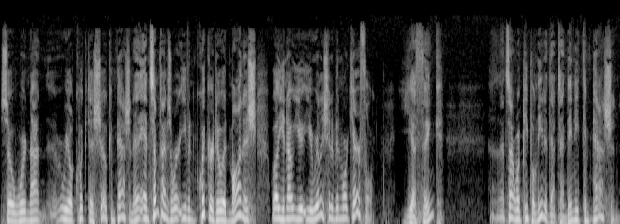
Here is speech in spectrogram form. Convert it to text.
so we're not real quick to show compassion, and, and sometimes we're even quicker to admonish. Well, you know, you you really should have been more careful. You think? Uh, that's not what people need at that time. They need compassion.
